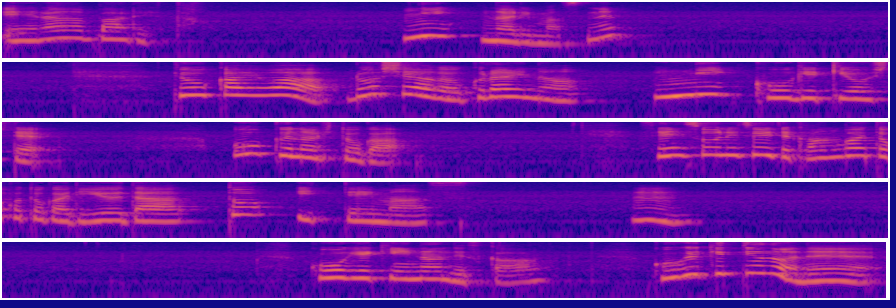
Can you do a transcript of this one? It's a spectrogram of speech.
選ばれた。になりますね。教会はロシアがウクライナに攻撃をして多くの人が戦争について考えたことが理由だと言っています。うん。攻撃なんですか？攻撃っていうのはね、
